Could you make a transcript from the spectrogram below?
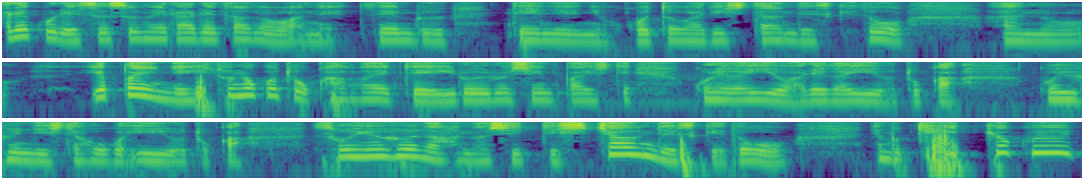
あれこれ進められたのはね、全部丁寧にお断りしたんですけど、あの、やっぱりね、人のことを考えていろいろ心配して、これがいいよ、あれがいいよとか、こういうふうにした方がいいよとか、そういうふうな話ってしちゃうんですけど、でも結局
